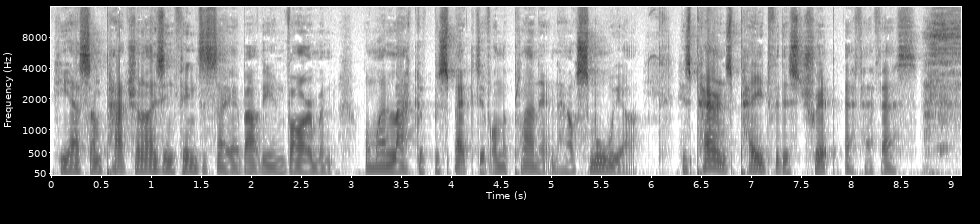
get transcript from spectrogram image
he has some patronizing thing to say about the environment or my lack of perspective on the planet and how small we are. His parents paid for this trip, FFS.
